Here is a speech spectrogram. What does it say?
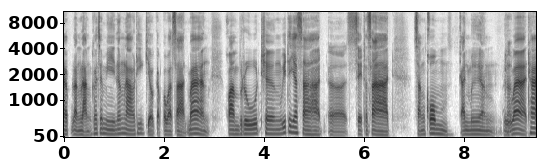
ครับ หลังๆ ก็จะมีเรื่องราวที่เกี่ยวกับประวัติศาสตร์บ้าง ความรู้เชิงวิทยาศาสตร์เอ่อเศรษฐศาสตร์ สังคม การเมือง หรือว่าถ้า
